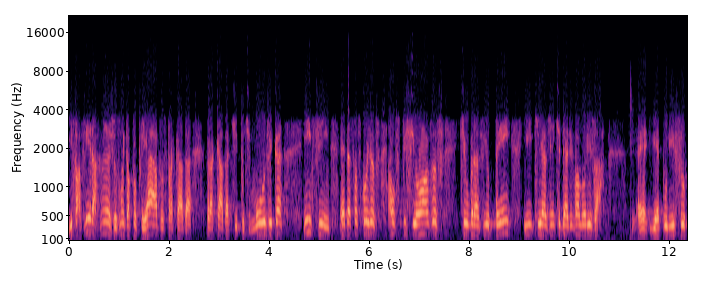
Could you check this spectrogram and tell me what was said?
E fazer arranjos muito apropriados para cada, cada tipo de música. Enfim, é dessas coisas auspiciosas que o Brasil tem e que a gente deve valorizar. É, e é por isso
